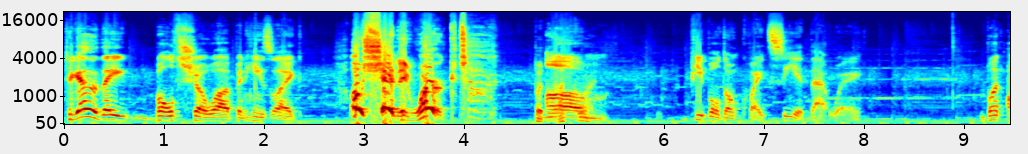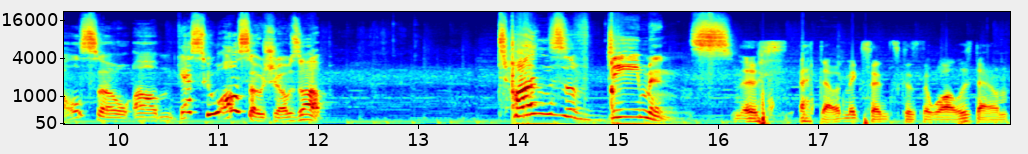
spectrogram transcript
together they both show up, and he's like, "Oh shit, it worked!" But not quite. um, people don't quite see it that way. But also, um, guess who also shows up? Tons of demons. There's, that would make sense because the wall is down.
